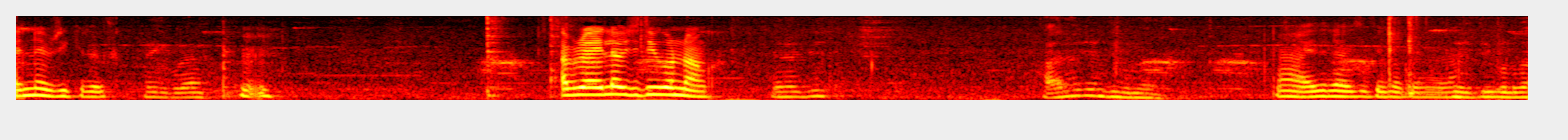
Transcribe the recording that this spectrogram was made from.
என்ன விரிக்கிறது ம் அப்படி எல்லாம் வச்சு கொண்டு வாங்க ஆ இதில் வச்சு கொண்டு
